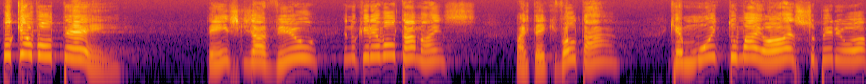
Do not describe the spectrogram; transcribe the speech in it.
Por que eu voltei? Tem gente que já viu e não queria voltar mais. Mas tem que voltar. Que é muito maior, superior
